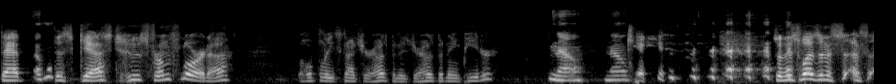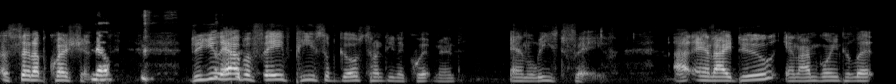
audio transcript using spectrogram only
that Okay. this guest who's from Florida. Hopefully, it's not your husband. Is your husband named Peter? No, no, Okay. so this wasn't a a, a setup question. no. Do you have a fave piece of ghost hunting equipment and least fave? Uh, and I do, and I'm going to let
